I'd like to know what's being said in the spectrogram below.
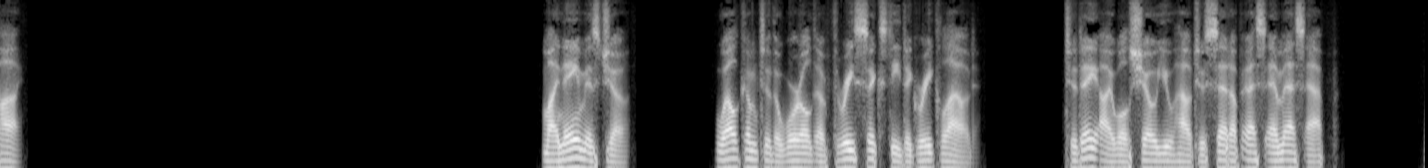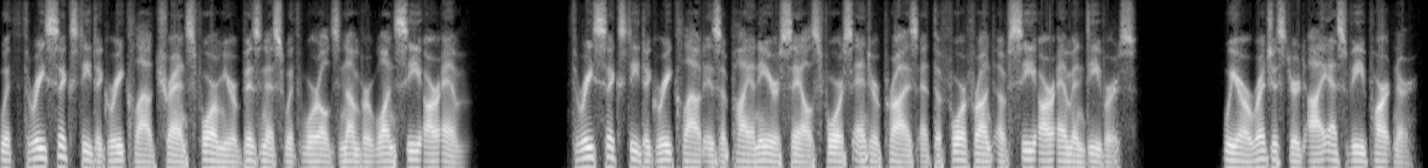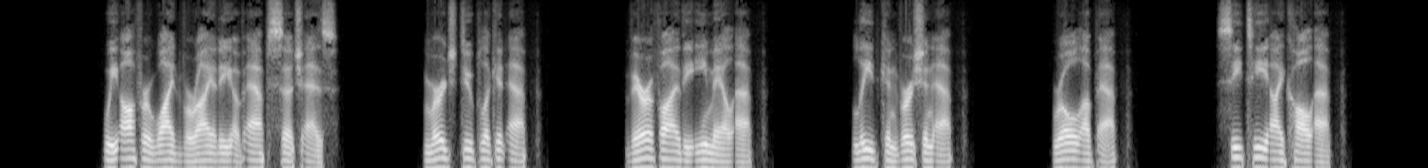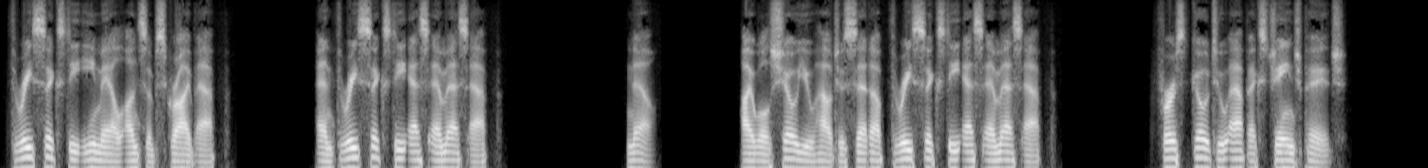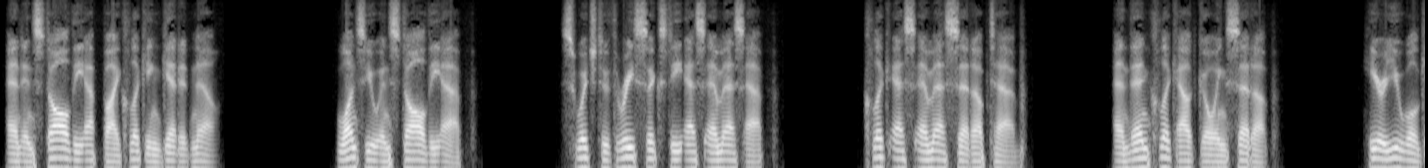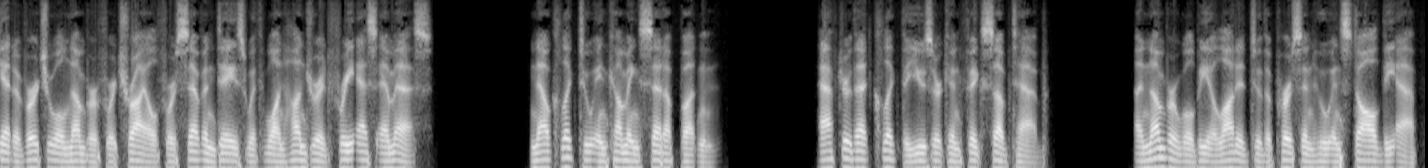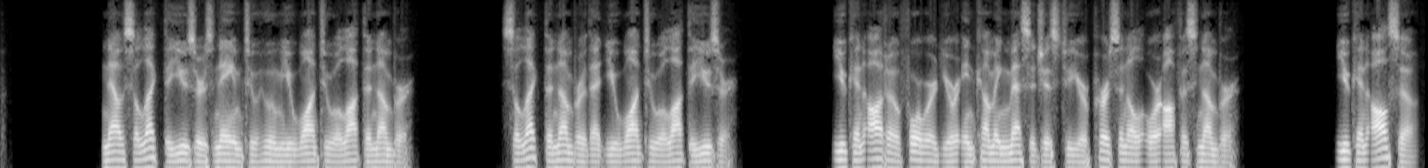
Hi. My name is Joe. Welcome to the world of 360 degree cloud. Today I will show you how to set up SMS app. With 360 degree cloud transform your business with world's number one CRM. 360 degree cloud is a pioneer Salesforce enterprise at the forefront of CRM endeavors. We are registered ISV partner. We offer wide variety of apps such as Merge Duplicate app, Verify the email app, Lead conversion app, Roll up app, CTI call app, 360 email unsubscribe app, and 360 SMS app. Now, I will show you how to set up 360 SMS app. First go to App Exchange page and install the app by clicking Get It Now. Once you install the app, switch to 360 SMS app. Click SMS Setup tab. And then click Outgoing Setup. Here you will get a virtual number for trial for 7 days with 100 free SMS. Now click to Incoming Setup button. After that click the User Config sub-tab. A number will be allotted to the person who installed the app. Now select the user's name to whom you want to allot the number. Select the number that you want to allot the user. You can auto forward your incoming messages to your personal or office number. You can also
